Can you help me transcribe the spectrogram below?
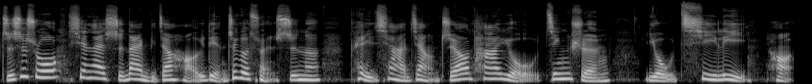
只是说现在时代比较好一点，这个损失呢可以下降，只要他有精神、有气力，好，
